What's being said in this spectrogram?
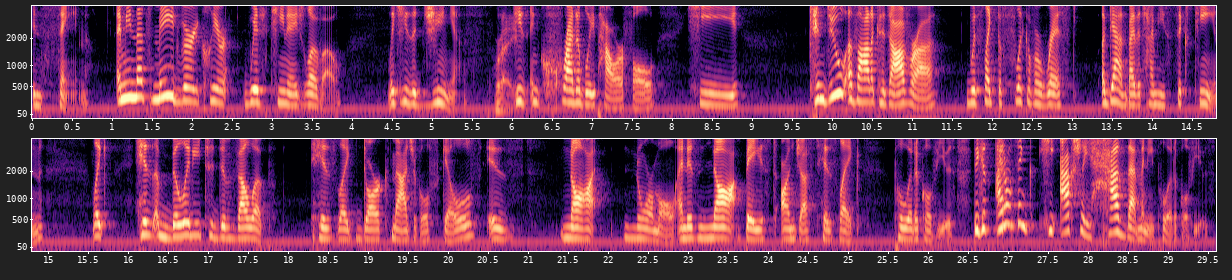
insane. I mean, that's made very clear with Teenage Lovo. Like he's a genius. Right. He's incredibly powerful. He can do Avada Kedavra with like the flick of a wrist. Again, by the time he's sixteen, like his ability to develop his like dark magical skills is not normal and is not based on just his like political views. Because i don't think he actually has that many political views.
